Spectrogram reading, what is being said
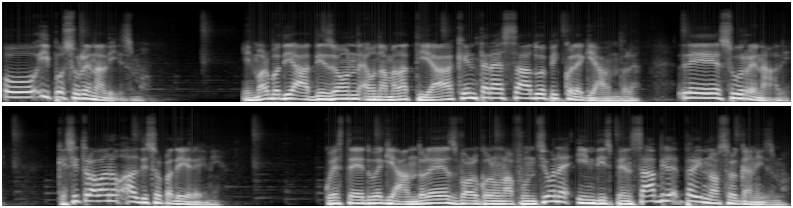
o iposurrenalismo. Il morbo di Addison è una malattia che interessa due piccole ghiandole, le surrenali, che si trovano al di sopra dei reni. Queste due ghiandole svolgono una funzione indispensabile per il nostro organismo.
